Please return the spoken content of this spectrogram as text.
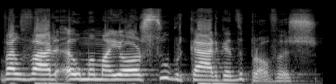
vai levar a uma maior sobrecarga de provas.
